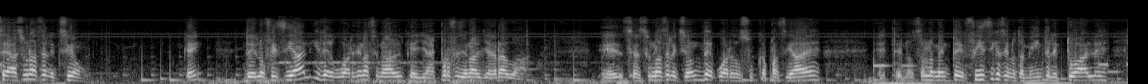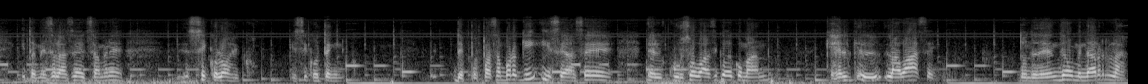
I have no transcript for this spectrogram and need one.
se hace una selección del oficial y del guardia nacional que ya es profesional, ya graduado. Eh, se hace una selección de acuerdo a sus capacidades, este, no solamente físicas, sino también intelectuales, y también se le hacen exámenes psicológicos y psicotécnicos. Después pasan por aquí y se hace el curso básico de comando, que es la base, donde deben dominar las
